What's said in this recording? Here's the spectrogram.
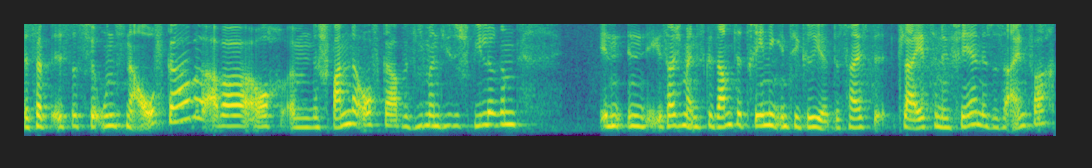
Deshalb ist es für uns eine Aufgabe, aber auch ähm, eine spannende Aufgabe, wie man diese Spielerin in, in, sag ich mal, ins gesamte Training integriert. Das heißt, klar, jetzt in den Ferien ist es einfach.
